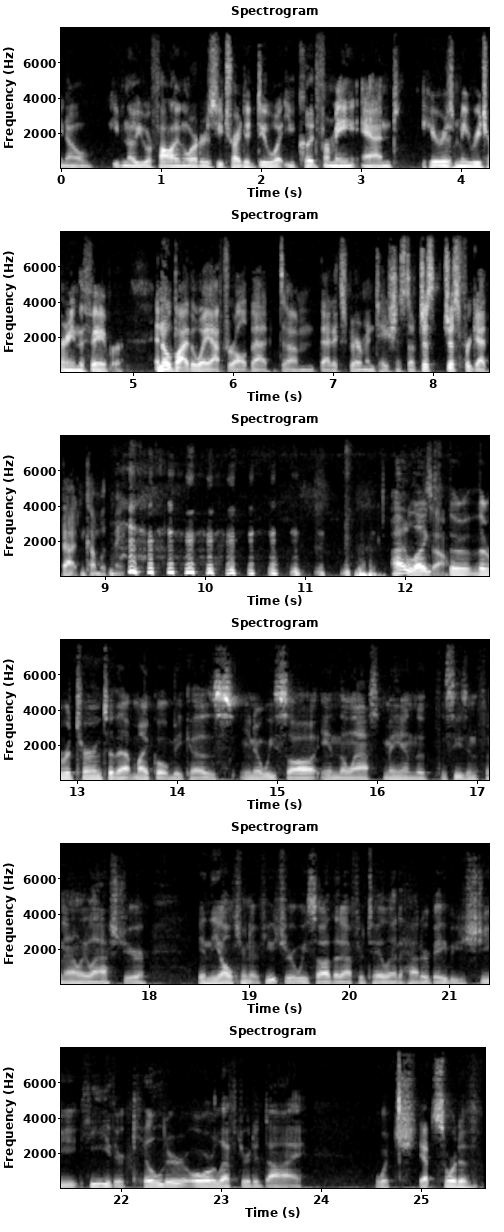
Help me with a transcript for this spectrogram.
you know, even though you were following orders, you tried to do what you could for me, and here is me returning the favor. And oh, by the way, after all that um, that experimentation stuff, just just forget that and come with me. I liked So. the the return to that Michael because you know we saw in the Last Man, the, the season finale last year, in the alternate future, we saw that after Teyla had had her baby, she he either killed her or left her to die, which Yep. sort of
